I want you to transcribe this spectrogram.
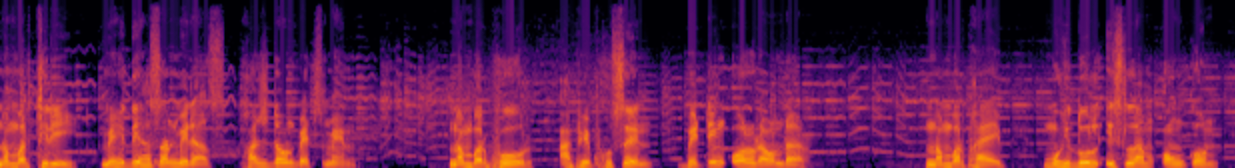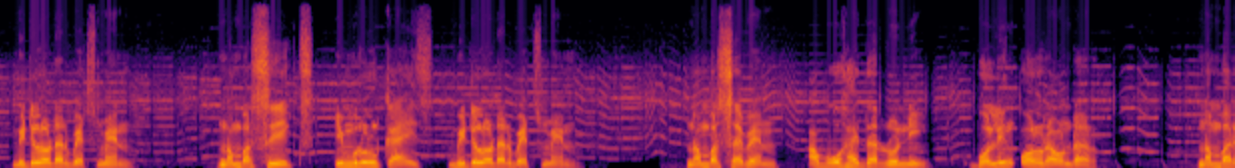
number three Mehedi Hasan Miraz first down batsman number four Afif Hossain batting allrounder number five Mohidul Islam Ankon middle order batsman number six Imrul Kayes middle order batsman number seven Abu Haider Rony bowling allrounder. Number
